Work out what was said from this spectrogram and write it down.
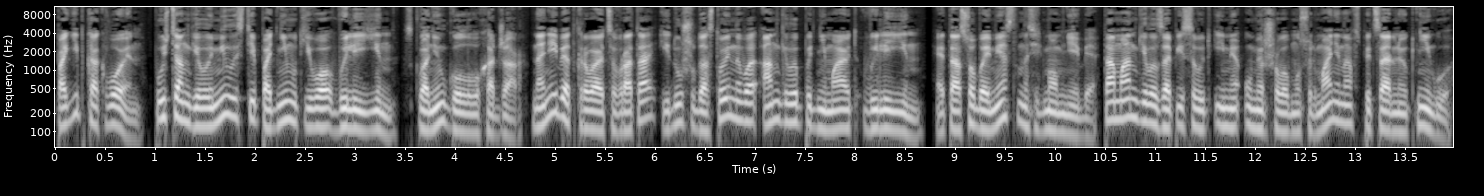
Погиб как воин. Пусть ангелы милости поднимут его в Илиин», — склонил голову Хаджар. На небе открываются врата, и душу достойного ангелы поднимают в Илиин. Это особое место на седьмом небе. Там ангелы записывают имя умершего мусульманина в специальную книгу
